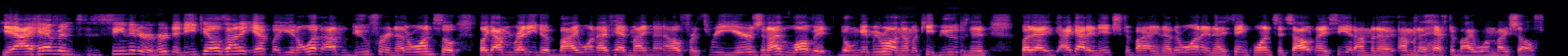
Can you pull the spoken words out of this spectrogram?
Yeah, I haven't seen it or heard the details on it yet, but you know what? I'm due for another one. So, like, I'm ready to buy one. I've had mine now for three years and I love it. Don't get me wrong. I'm going to keep using it, but I, I got an itch to buy another one. And I think once it's out and I see it, I'm going to, I'm going to have to buy one myself.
